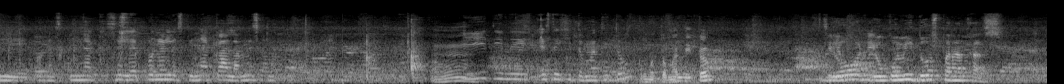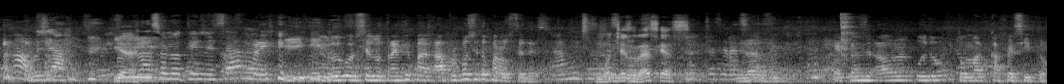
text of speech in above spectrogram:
y con espinaca. Se le pone la espinaca a la mezcla. Ah, Y tiene este jitomatito. como tomatito. Le Yo, yo comí dos paratas Ah, pues ya. Ya. Por razón no tienes hambre. y, y luego se lo traje pa- a propósito para ustedes. Ah, muchas gracias. Muchas gracias. Muchas gracias. Entonces ahora puedo tomar cafecito.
